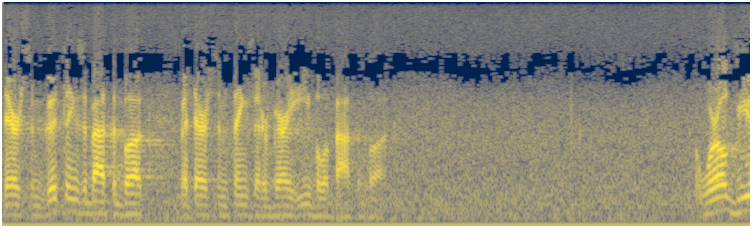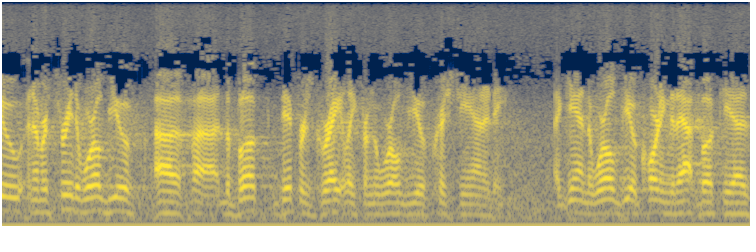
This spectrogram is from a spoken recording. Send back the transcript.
There are some good things about the book, but there are some things that are very evil about the book. Worldview, number three, the worldview of, of uh, the book differs greatly from the worldview of Christianity. Again, the worldview according to that book is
